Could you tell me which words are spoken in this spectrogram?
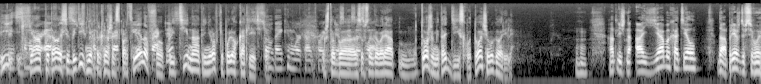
И я пыталась убедить некоторых наших спортсменов прийти на тренировки по легкой атлетике, чтобы, собственно говоря, тоже метать диск, вот то, о чем вы говорили. Отлично. А я бы хотел... Да, прежде всего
